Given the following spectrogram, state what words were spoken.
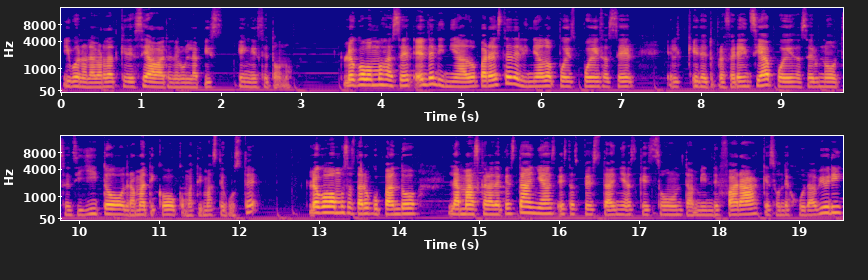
Y bueno, la verdad que deseaba tener un lápiz en ese tono. Luego vamos a hacer el delineado. Para este delineado pues puedes hacer el de tu preferencia. Puedes hacer uno sencillito, dramático, como a ti más te guste. Luego vamos a estar ocupando la máscara de pestañas. Estas pestañas que son también de Farah, que son de Huda Beauty,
